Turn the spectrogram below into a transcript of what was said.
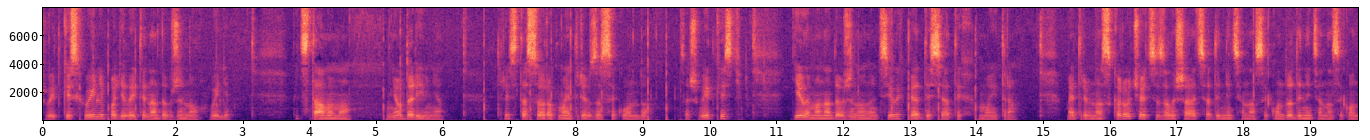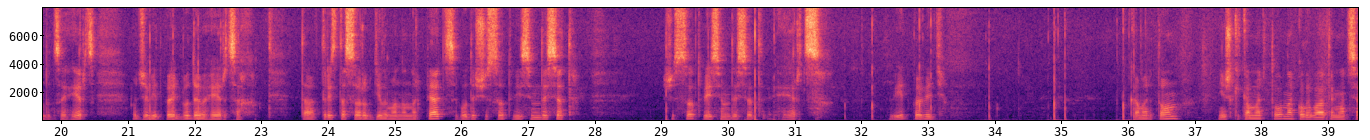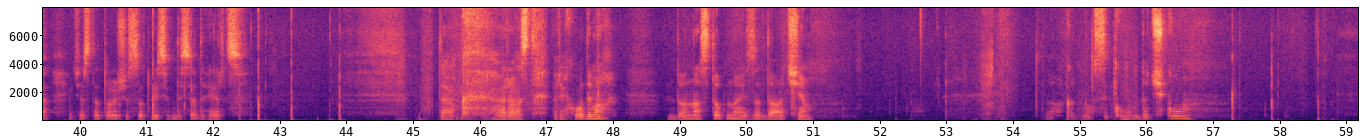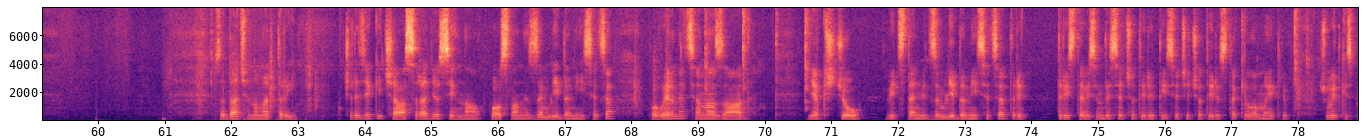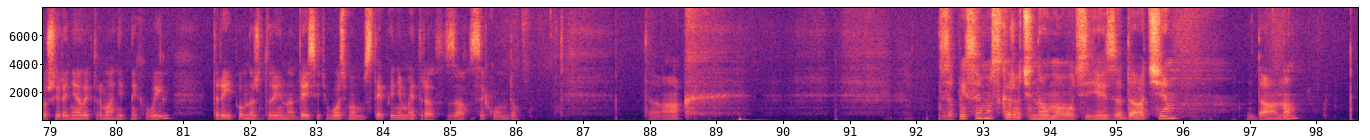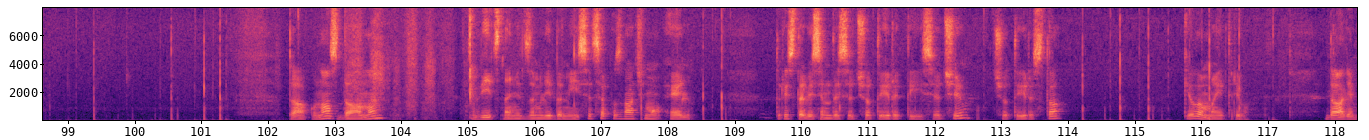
швидкість хвилі поділити на довжину хвилі. Підставимо ню дорівнює 340 метрів за секунду. Це швидкість. Ділимо на довжину 0,5 метра. Метрів у нас скорочується, залишається одиниця на секунду. Одиниця на секунду це герц. Отже, відповідь буде в герцах. Так, 340 ділимо на 0,5, це буде 680. 680 Гц. Відповідь. Камертон. Ніжки камертона коливатимуться частотою 680 Гц. Так, гаразд. Переходимо до наступної задачі. Так, одну секундочку. Задача номер 3. Через який час радіосигнал, посланий з Землі до місяця, повернеться назад, якщо відстань від Землі до місяця 384 400 км. Швидкість поширення електромагнітних хвиль 3 помножити на 10 в восьмому степені метра за секунду. Так. Записуємо скорочену умову цієї задачі. Дано. Так, у нас дано відстань від Землі до місяця, позначимо L. 384 тисячі 400 кілометрів. Далі.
